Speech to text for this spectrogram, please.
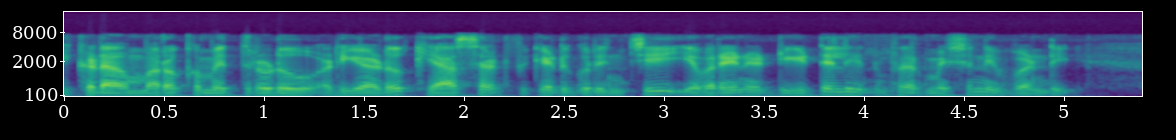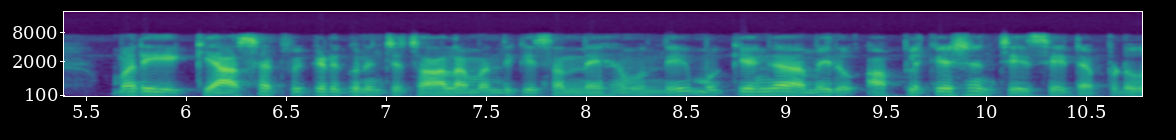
ఇక్కడ మరొక మిత్రుడు అడిగాడు క్యాస్ట్ సర్టిఫికేట్ గురించి? ఎవరైనా డీటెయిల్ ఇన్ఫర్మేషన్ ఇవ్వండి. మరి క్యాస్ట్ సర్టిఫికేట్ గురించి చాలామందికి సందేహం ఉంది. ముఖ్యంగా మీరు అప్లికేషన్ చేసేటప్పుడు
